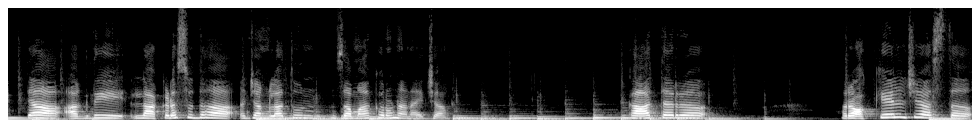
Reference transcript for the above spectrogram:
त्या अगदी लाकडंसुद्धा जंगलातून जमा करून आणायच्या. का तर रॉकेल जे असतं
